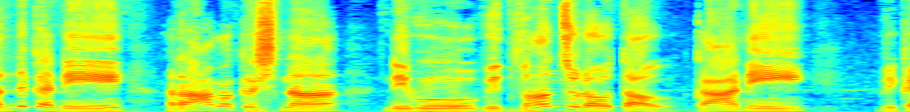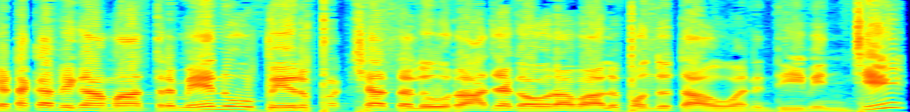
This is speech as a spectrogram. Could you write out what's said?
అందుకని రామకృష్ణ నీవు విద్వాంసుడవుతావు కానీ వికట కవిగా మాత్రమే నువ్వు పేరు ప్రఖ్యాతలు రాజగౌరవాలు పొందుతావు అని దీవించి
